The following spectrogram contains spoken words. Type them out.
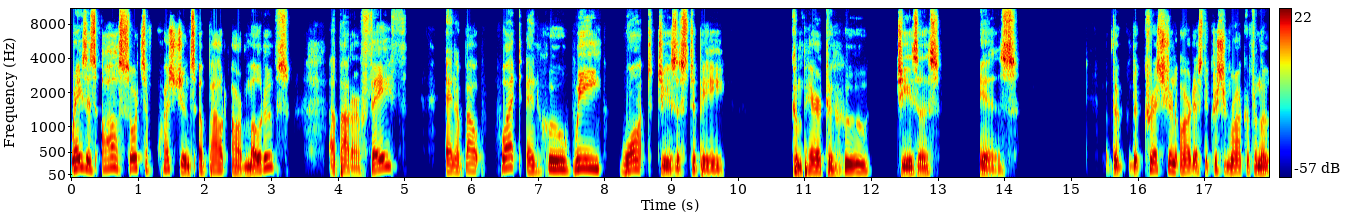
raises all sorts of questions about our motives, about our faith, and about what and who we want Jesus to be compared to who Jesus is. The, the Christian artist, the Christian rocker from the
